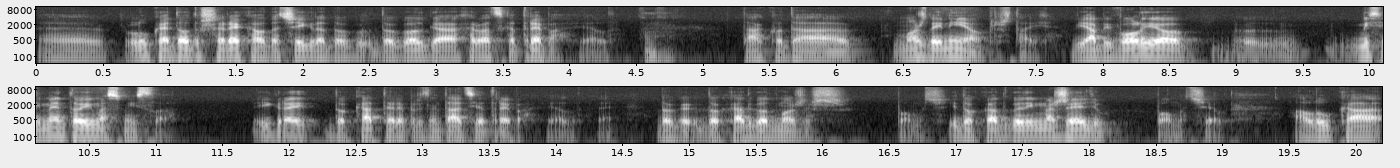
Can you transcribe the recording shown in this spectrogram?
E, Luka je doduše rekao da će igrati dok, god ga Hrvatska treba. Jel? Tako da možda i nije oproštaj. Ja bih volio, mislim, meni to ima smisla. Igraj dok kad te reprezentacija treba. Jel? E, dok, dok kad god možeš pomoći. I dok kad god ima želju pomoći. Jel? A Luka,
